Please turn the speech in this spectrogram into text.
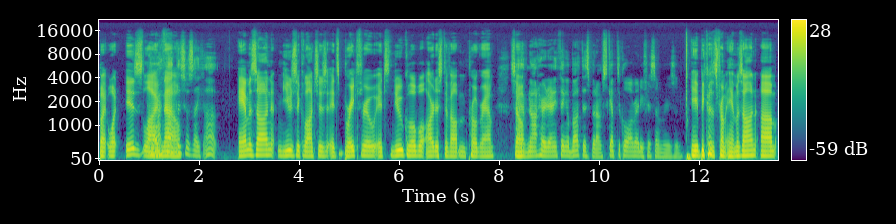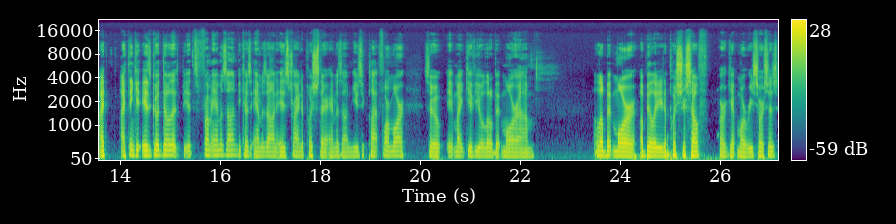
But what is live oh, I now? thought this was like up. Amazon Music launches its breakthrough, its new global artist development program. So I So have not heard anything about this, but I'm skeptical already for some reason. it, because it's from Amazon, um, I I think it is good though that it's from Amazon because Amazon is trying to push their Amazon Music platform more. So it might give you a little bit more, um, a little bit more ability to push yourself or get more resources.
